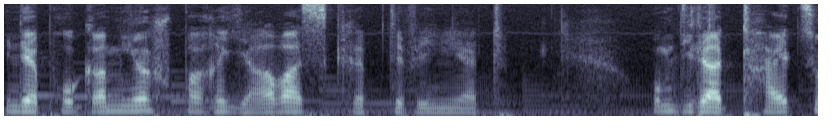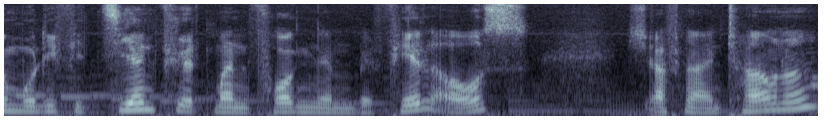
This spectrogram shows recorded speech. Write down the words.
in der Programmiersprache JavaScript definiert. Um die Datei zu modifizieren, führt man folgenden Befehl aus. Ich öffne ein Terminal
